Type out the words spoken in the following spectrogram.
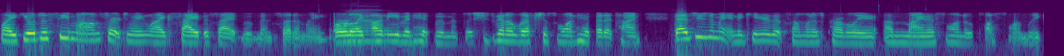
Like you'll just see moms start doing like side to side movements suddenly, or like uneven hip movements. Like she's gonna lift just one hip at a time. That's usually my indicator that someone is probably a minus one to a plus one. Like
